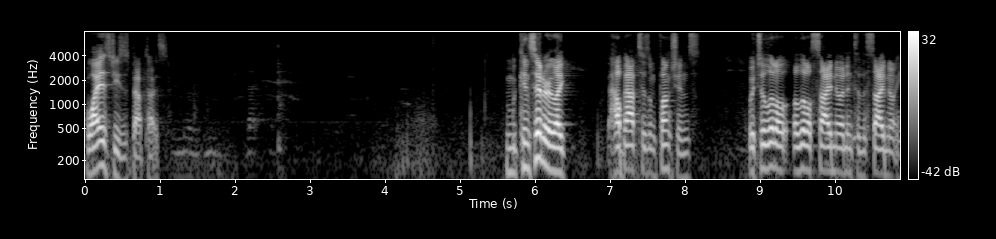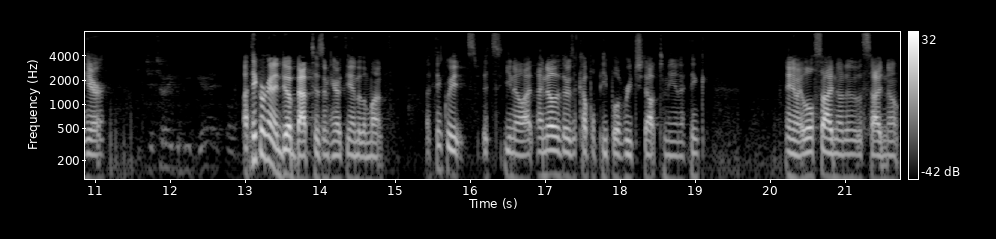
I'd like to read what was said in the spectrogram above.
Why is Jesus baptized? You know, Jesus, that, we consider like how baptism functions, which a little a little side note into the side note here. I think we're going to do a baptism here at the end of the month. I think we it's, it's you know I, I know that there's a couple people have reached out to me and I think anyway a little side note into the side note.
